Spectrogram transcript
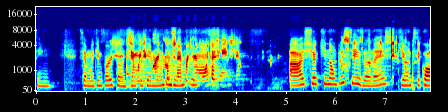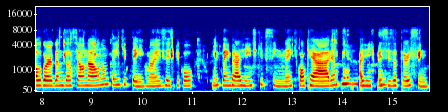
Sim. Isso é muito importante, é né? muito porque importante, muita né? gente porque muita gente acha que não precisa, né? Que um psicólogo organizacional não tem que ter, mas você explicou muito bem para a gente que sim, né? Que qualquer área a gente precisa ter sim.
